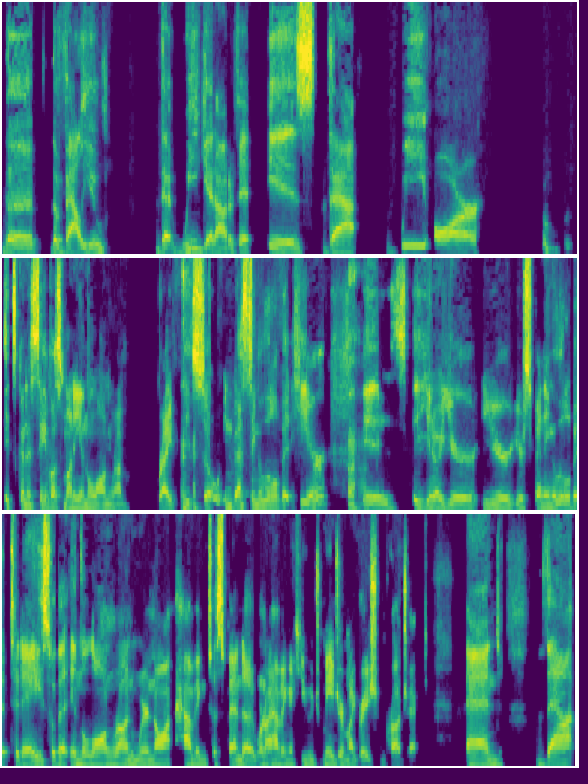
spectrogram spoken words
the the value that we get out of it is that we are it's going to save us money in the long run right so investing a little bit here uh-huh. is you know you're you're you're spending a little bit today so that in the long run we're not having to spend a we're not having a huge major migration project and that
